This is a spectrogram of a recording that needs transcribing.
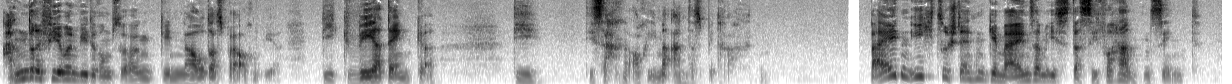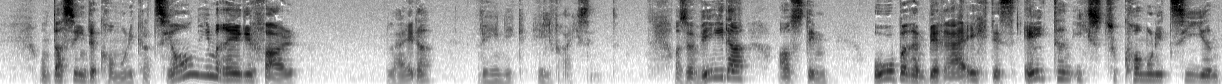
Andere Firmen wiederum sagen, genau das brauchen wir. Die Querdenker, die die Sachen auch immer anders betrachten. Beiden Ich-Zuständen gemeinsam ist, dass sie vorhanden sind und dass sie in der Kommunikation im Regelfall leider wenig hilfreich sind. Also weder aus dem oberen Bereich des Eltern-Ichs zu kommunizieren,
